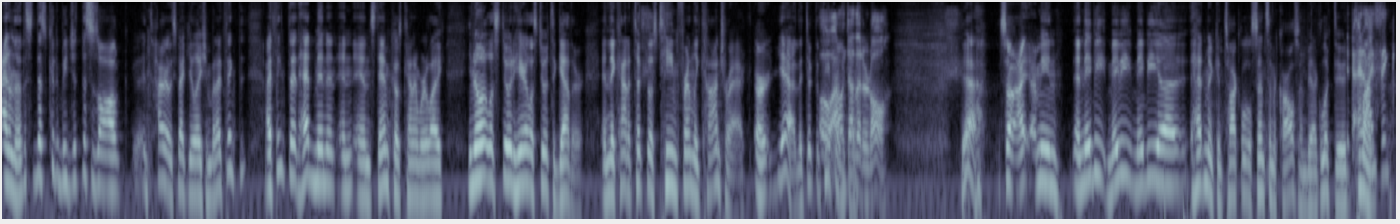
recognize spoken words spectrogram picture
I don't know. This this could be just this is all entirely speculation, but I think that, I think that Hedman and, and, and Stamkos kind of were like, you know what, let's do it here, let's do it together, and they kind of took those team friendly contract, or yeah, they took the team. Oh, I don't doubt that at all. Yeah. So I I mean, and maybe maybe maybe uh, Hedman can talk a little sense into Karlsson and be like, look, dude, come and on. I think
